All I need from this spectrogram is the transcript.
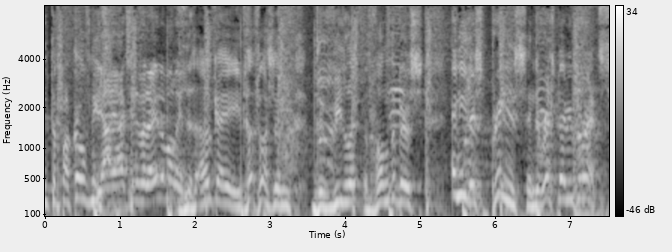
te pakken of niet? Ja, ja, ik zit er helemaal in. Oké, dat was hem. De wielen van de bus. En hier is Prince en de Raspberry Berets.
